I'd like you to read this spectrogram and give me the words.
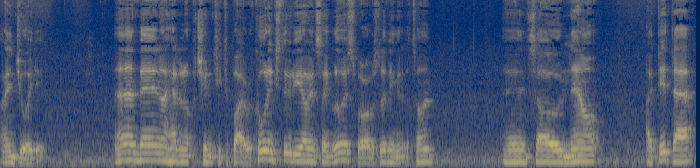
I enjoyed it. And then I had an opportunity to buy a recording studio in St. Louis, where I was living at the time. And so now I did that,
